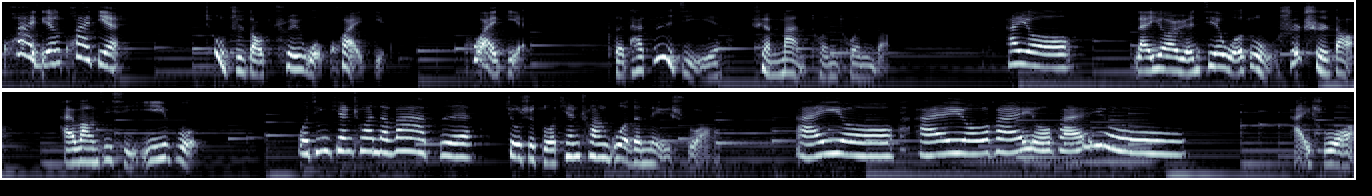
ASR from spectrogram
快点快点，就知道催我快点，快点，可他自己却慢吞吞的。还有，来幼儿园接我总是迟到。还忘记洗衣服，我今天穿的袜子就是昨天穿过的那双。还有，还有，还有，还有，还说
